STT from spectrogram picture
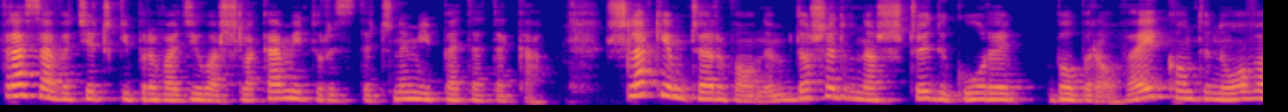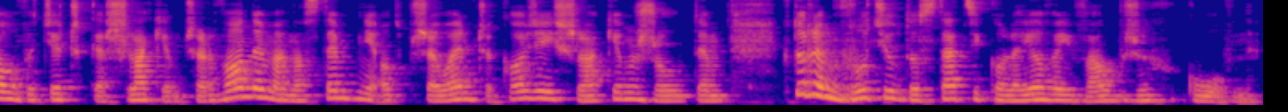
Trasa wycieczki prowadziła szlakami turystycznymi PTTK. Szlakiem czerwonym doszedł na szczyt góry Bobrowej, kontynuował wycieczkę szlakiem czerwonym, a następnie od Przełęczy Koziej szlakiem żółtym, którym wrócił do stacji kolejowej Wałbrzych Główny.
